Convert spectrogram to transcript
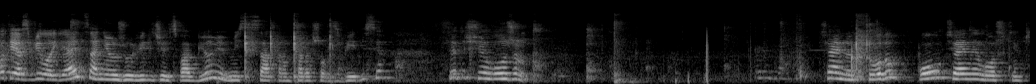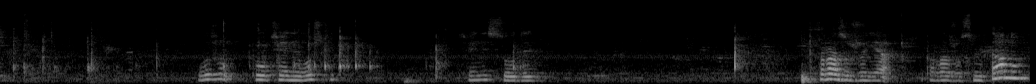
Вот я взбила яйца, они уже увеличились в объеме, вместе с сахаром хорошо взбились. Следующее ложим чайную соду, пол чайной ложки. Ложим пол чайной ложки чайной соды. Сразу же я положу сметану.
